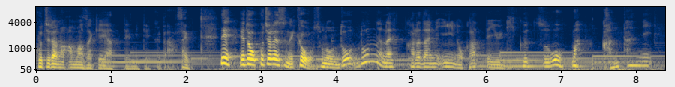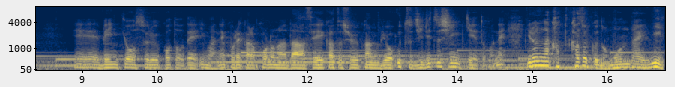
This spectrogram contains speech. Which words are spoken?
こちらの甘酒やってみてください。で、えっと、こちらですね、今日、そのど、どんなね、体にいいのかっていう理屈を、まあ、簡単に、えー、勉強することで、今ね、これからコロナだ、生活習慣病、うつ自律神経とかね、いろんな家族の問題に、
